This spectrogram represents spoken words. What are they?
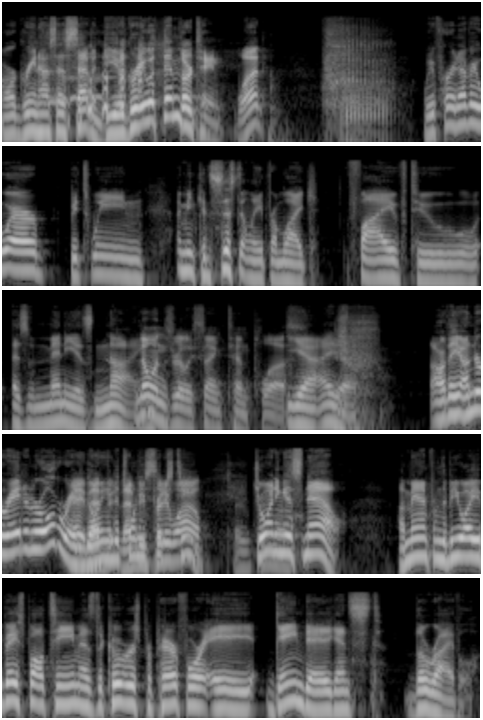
Our greenhouse has seven. Do you agree with them? 13. What? We've heard everywhere between, I mean, consistently from like five to as many as nine. No one's really saying 10 plus. Yeah, I, Yeah. are they underrated or overrated Hey, going into be- be 2016? pretty wild. That'd be pretty Joining wild. us now, a man from the BYU baseball team as the Cougars prepare for a game day against the rival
